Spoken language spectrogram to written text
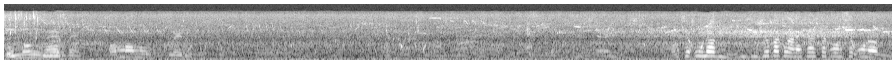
Pomalu, ne? Nervy, pomalu, v klidu. On se unaví, víš, když ho takhle necháš, tak on se unaví.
